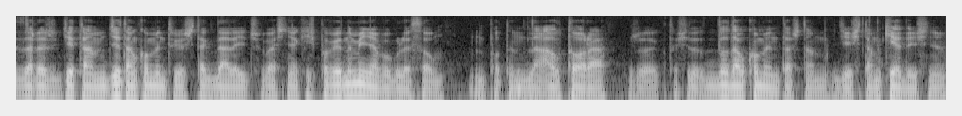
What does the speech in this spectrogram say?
Zależy gdzie tam, gdzie tam komentujesz i tak dalej, czy właśnie jakieś powiadomienia w ogóle są potem dla autora, że ktoś do- dodał komentarz tam gdzieś tam kiedyś, nie?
